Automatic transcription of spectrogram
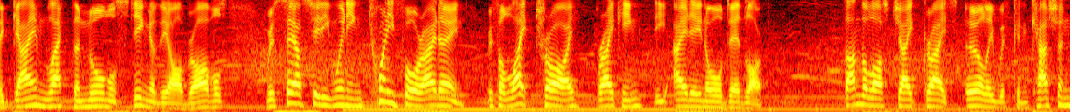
the game lacked the normal sting of the old rivals, with South City winning 24 18 with a late try breaking the 18 all deadlock. Thunder lost Jake Grace early with concussion,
